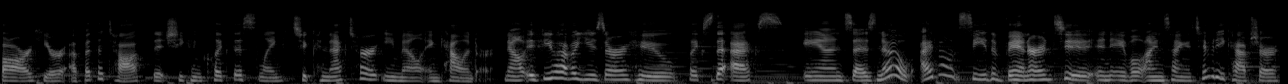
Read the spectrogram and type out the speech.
bar here up at the top that she can click this link to connect her email and calendar. Now if you have a user who clicks the X and says, no, I don't see the banner to enable Einstein Activity Capture,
